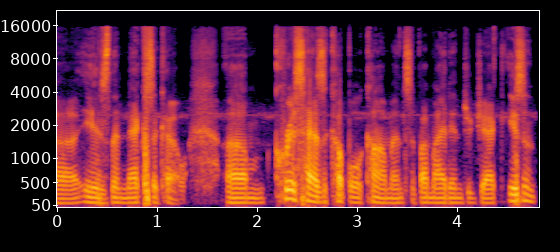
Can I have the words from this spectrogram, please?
uh, is the Mexico. Um, Chris has a couple of comments, if I might interject. Isn't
